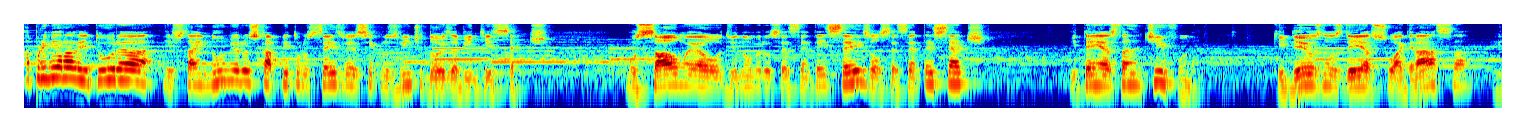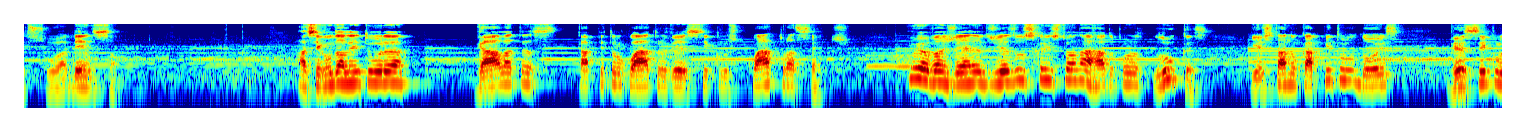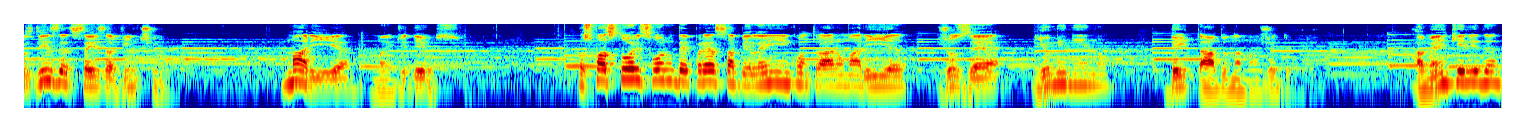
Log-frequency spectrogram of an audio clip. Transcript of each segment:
A primeira leitura está em Números, capítulo 6, versículos 22 a 27. O Salmo é o de número 66 ou 67 e tem esta antífona: que Deus nos dê a sua graça e sua bênção. A segunda leitura, Gálatas, capítulo 4, versículos 4 a 7. E o Evangelho de Jesus Cristo é narrado por Lucas e está no capítulo 2, versículos 16 a 21. Maria, Mãe de Deus. Os pastores foram depressa a Belém e encontraram Maria, José e o menino deitado na manjedoura. Amém, querida?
